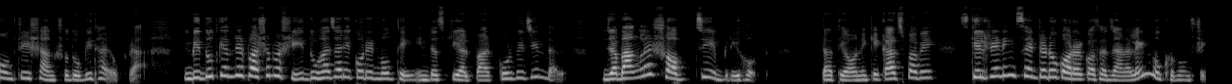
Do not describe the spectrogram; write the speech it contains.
মন্ত্রী, সাংসদ ও বিধায়করা। বিদ্যুৎ কেন্দ্রের পাশাপাশি দু হাজার একরের মধ্যে ইন্ডাস্ট্রিয়াল পার্ক করবে জিন্দাল, যা বাংলার সবচেয়ে বৃহৎ। তাতে অনেকে কাজ পাবে। স্কিল ট্রেনিং সেন্টারও করার কথা জানালেন মুখ্যমন্ত্রী।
